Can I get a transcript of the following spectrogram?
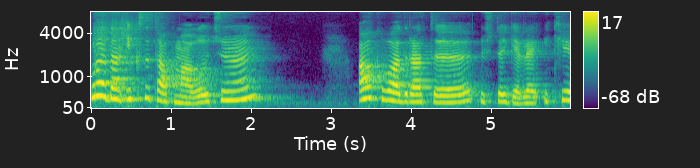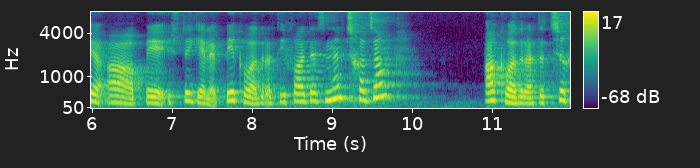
Buradan x-i tapmaq üçün a kvadratı üstə gələ 2ab üstə gələ b kvadratı ifadəsindən çıxacam a kvadratı çıx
